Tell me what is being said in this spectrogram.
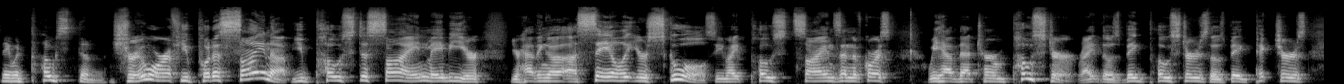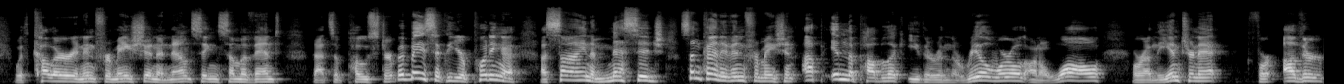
They would post them. True. Or if you put a sign up, you post a sign. Maybe you're you're having a, a sale at your school, so you might post signs. And of course, we have that term poster, right? Those big posters, those big pictures with color and information announcing some event. That's a poster. But basically, you're putting a, a sign, a message, some kind of information up in the public, either in the real world, on a wall, or on the internet. For other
